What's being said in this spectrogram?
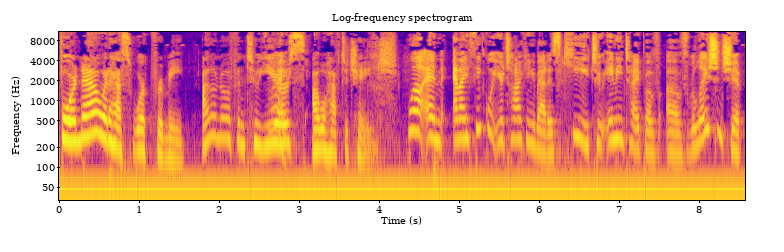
For now, it has worked for me. I don't know if in two years right. I will have to change. Well, and, and I think what you're talking about is key to any type of, of relationship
